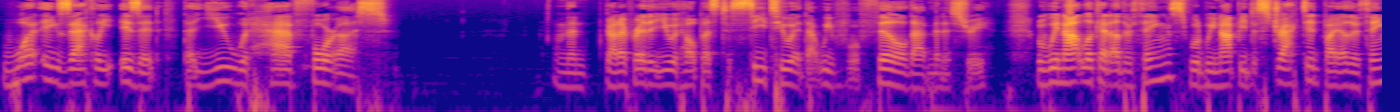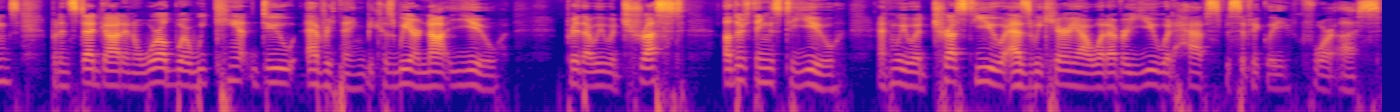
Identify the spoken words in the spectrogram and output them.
What exactly is it that you would have for us? And then, God, I pray that you would help us to see to it that we fulfill that ministry. Would we not look at other things? Would we not be distracted by other things? But instead, God, in a world where we can't do everything because we are not you, pray that we would trust other things to you and we would trust you as we carry out whatever you would have specifically for us.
